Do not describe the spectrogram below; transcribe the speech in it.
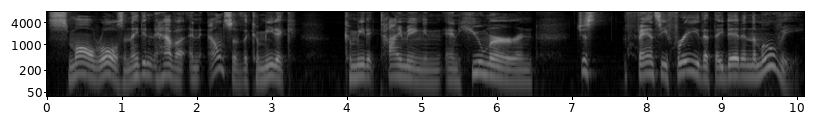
small roles, and they didn't have a, an ounce of the comedic comedic timing and, and humor and just fancy free that they did in the movie.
